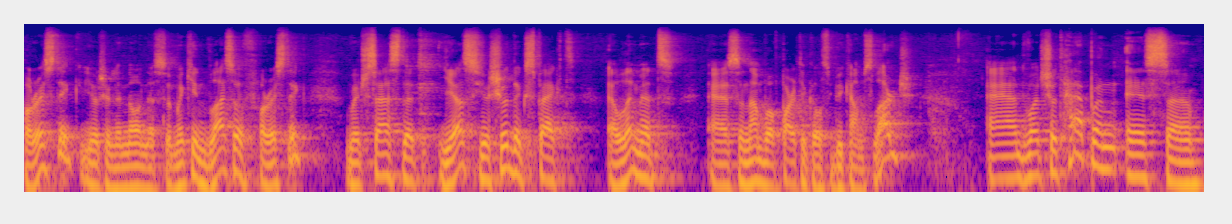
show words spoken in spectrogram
heuristic, usually known as a McKean-Vlasov heuristic, which says that yes, you should expect a limit as the number of particles becomes large. And what should happen is, um,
